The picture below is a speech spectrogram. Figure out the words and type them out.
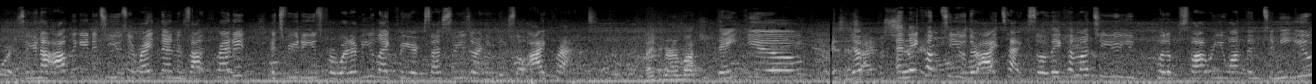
for it. So you're not obligated to use it right then. It's not credit. It's for you to use for whatever you like for your accessories or anything. So iCracked. Thank you very much. Thank you. Yep. And they come to you. They're iTech. So they come out to you. You put a spot where you want them to meet you,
